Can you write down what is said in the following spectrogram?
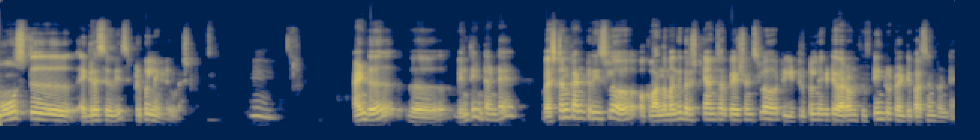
most aggressive is triple negative breast and వింత ఏంటంటే వెస్టర్న్ కంట్రీస్లో ఒక వంద మంది బ్రెస్ట్ క్యాన్సర్ పేషెంట్స్లో ఈ triple negative around fifteen to twenty percent ఉంటే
